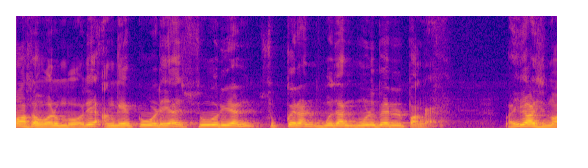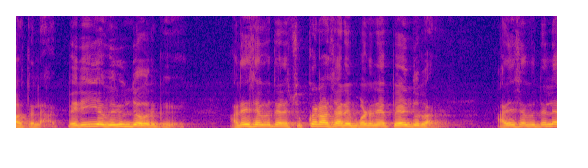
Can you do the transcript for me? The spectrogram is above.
மாதம் வரும்போது அங்கே இருக்கக்கூடிய சூரியன் சுக்கரன் புதன் மூணு பேர் இருப்பாங்க. வைகாசி மாதத்தில் பெரிய விருந்து அவருக்கு. அதே சமயத்தில் சுக்கராச்சாரியம் உடனே பேர்ந்துடுவார் அதே சமயத்தில்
